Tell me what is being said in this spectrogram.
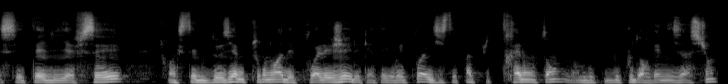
c'était l'IFC. Je crois que c'était le deuxième tournoi des poids légers. Les catégories de poids n'existaient pas depuis très longtemps dans beaucoup, d'organisations.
